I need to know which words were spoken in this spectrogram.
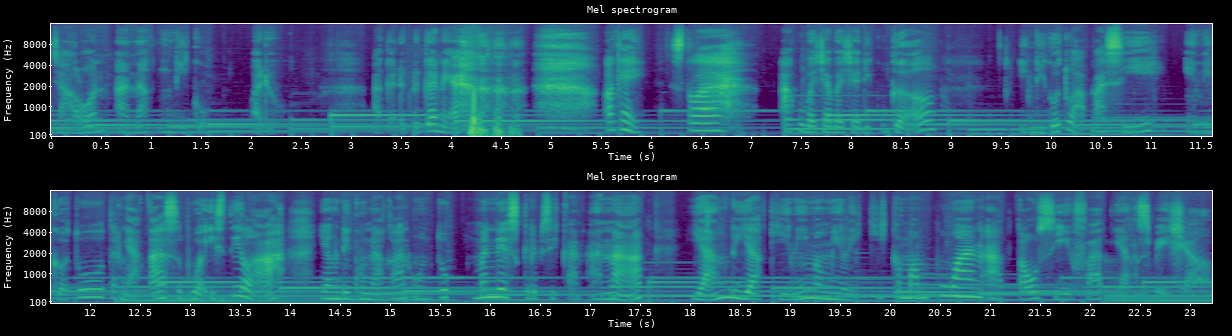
calon anak indigo. Waduh, agak deg-degan ya. Oke, okay, setelah aku baca-baca di Google, indigo tuh apa sih? Indigo tuh ternyata sebuah istilah yang digunakan untuk mendeskripsikan anak yang diyakini memiliki kemampuan atau sifat yang spesial.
